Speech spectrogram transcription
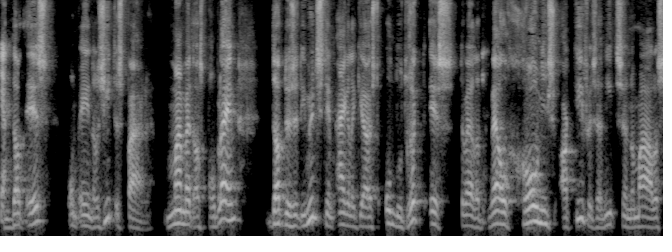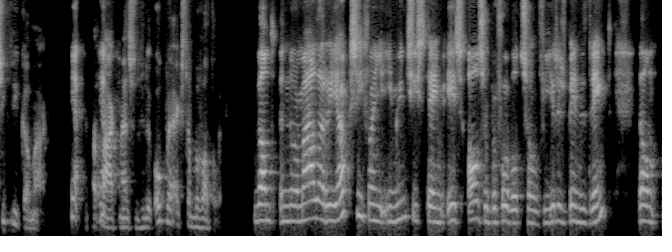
Ja. En dat is om energie te sparen. Maar met als probleem dat dus het immuunsysteem eigenlijk juist onderdrukt is, terwijl het wel chronisch actief is en niet zijn normale cycli kan maken. Ja, dat ja. maakt mensen natuurlijk ook weer extra bevattelijk. Want een normale reactie van je immuunsysteem is als er bijvoorbeeld zo'n virus binnendringt, dan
